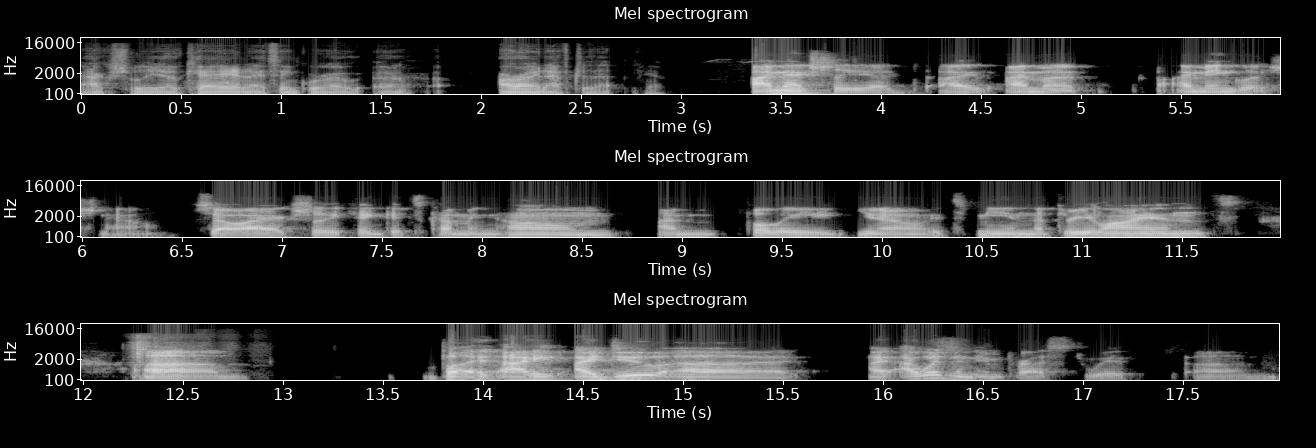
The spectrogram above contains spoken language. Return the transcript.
actually okay, and I think we're uh, all right after that. Yeah, I'm actually a, I, I'm a I'm English now, so I actually think it's coming home. I'm fully, you know, it's me and the three lions. Um, but I I do uh, I, I wasn't impressed with um,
